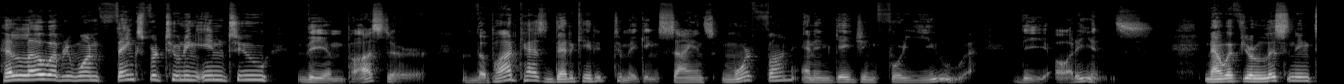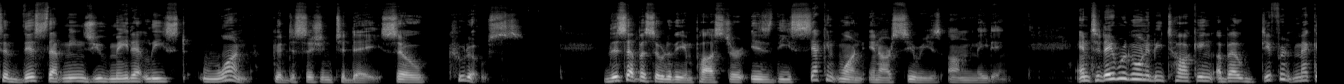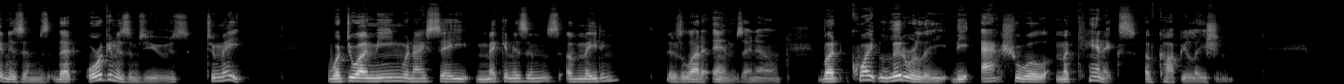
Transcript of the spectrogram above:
Hello, everyone. Thanks for tuning in to The Imposter, the podcast dedicated to making science more fun and engaging for you, the audience. Now, if you're listening to this, that means you've made at least one good decision today, so kudos. This episode of The Imposter is the second one in our series on mating. And today we're going to be talking about different mechanisms that organisms use to mate. What do I mean when I say mechanisms of mating? There's a lot of M's, I know. But quite literally, the actual mechanics of copulation.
